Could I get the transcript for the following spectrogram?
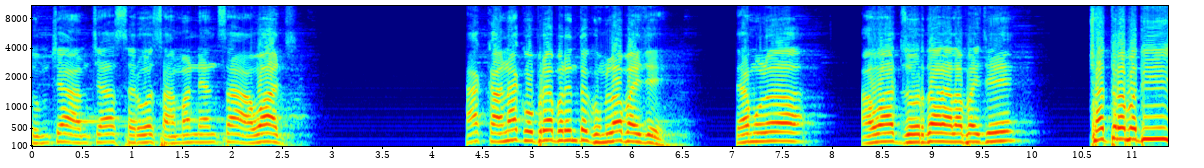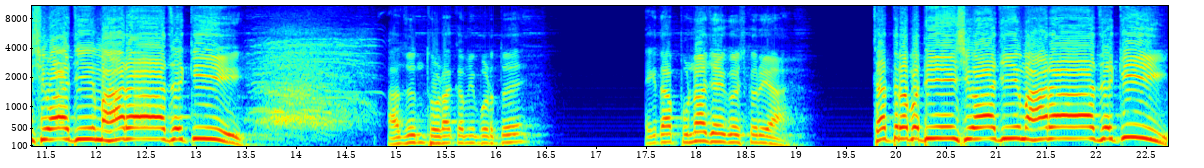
तुमच्या आमच्या सर्वसामान्यांचा आवाज हा कानाकोपऱ्यापर्यंत घुमला पाहिजे. त्यामुळं आवाज जोरदार आला पाहिजे. छत्रपती शिवाजी महाराज की. अजून थोडा कमी पडतोय. एकदा पुन्हा जयघोष करूया. छत्रपती शिवाजी महाराज की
